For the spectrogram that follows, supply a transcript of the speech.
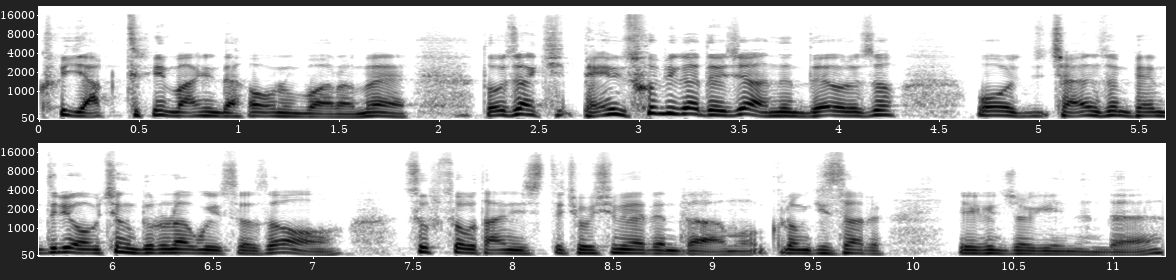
그 약들이 많이 나오는 바람에 더 이상 뱀이 소비가 되지 않는데 그래서 뭐 자연산 뱀들이 엄청 늘어나고 있어서 숲속 다니실 때 조심해야 된다 뭐 그런 기사를 읽은 적이 있는데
